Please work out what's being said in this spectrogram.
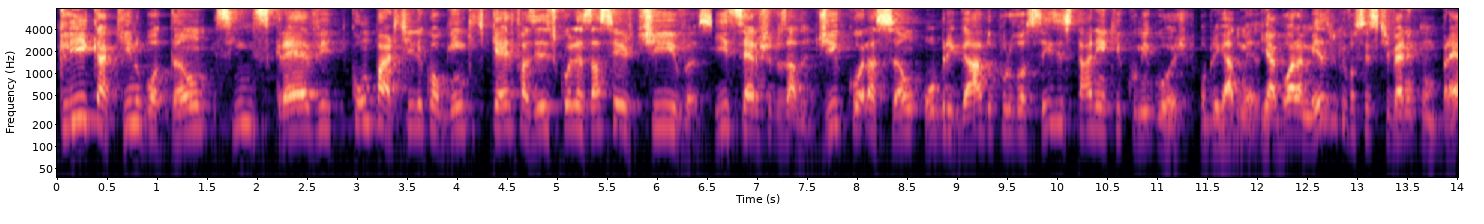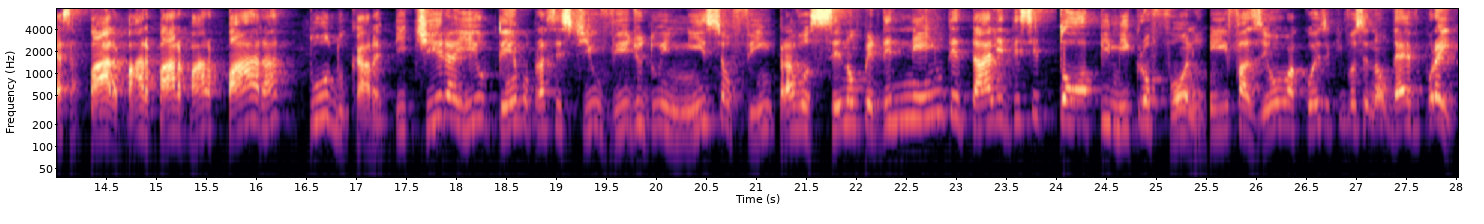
clica aqui no botão, se inscreve e compartilha com alguém que quer fazer escolhas assertivas. E sério, Chiruzada, de coração, obrigado por vocês estarem aqui comigo hoje. Obrigado mesmo. E agora, mesmo que vocês estiverem com pressa, para, para, para, para, para tudo, cara. E tira aí o tempo para assistir o vídeo do início ao fim para você não perder nenhum detalhe desse top microfone e fazer uma coisa que você não deve por aí.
